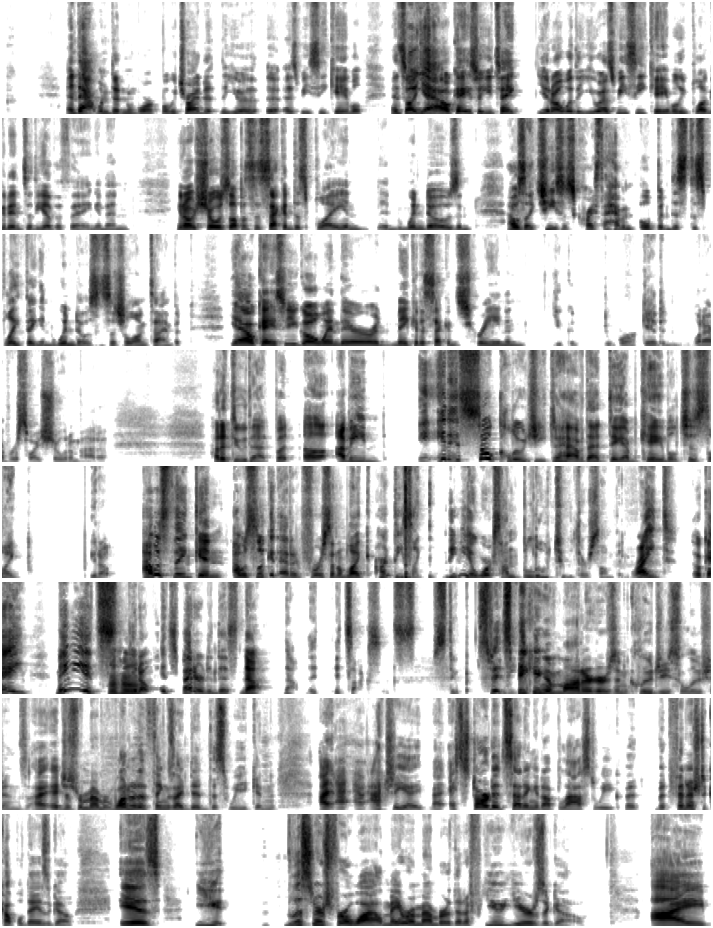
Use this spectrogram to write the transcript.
and that one didn't work. But we tried the, the USB C cable, and so yeah, okay. So you take you know with a USB C cable, you plug it into the other thing, and then you know it shows up as a second display in, in Windows. And I was like, Jesus Christ, I haven't opened this display thing in Windows in such a long time. But yeah, okay. So you go in there and make it a second screen, and you could work it and whatever. So I showed him how to how to do that. But uh, I mean, it, it is so kludgy to have that damn cable just like you know. I was thinking, I was looking at it first, and I'm like, aren't these like maybe it works on Bluetooth or something, right? Okay, maybe it's you Mhm. know it's better than this. No, no, it, it sucks. It's stupid. Needs- speaking of monitors and kludgy solutions, I, I just remember one of the things I did this week, and I, I, I actually I, I started setting it up last week, but but finished a couple days ago. Is you listeners for a while may remember that a few years ago, I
